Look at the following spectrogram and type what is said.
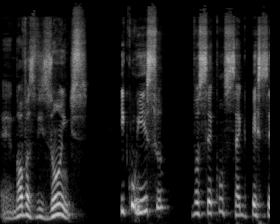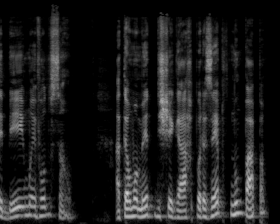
é, novas visões. E com isso você consegue perceber uma evolução. Até o momento de chegar, por exemplo, num Papa,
